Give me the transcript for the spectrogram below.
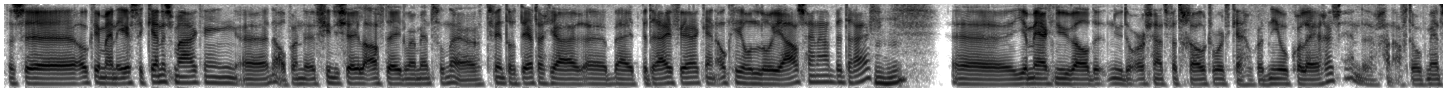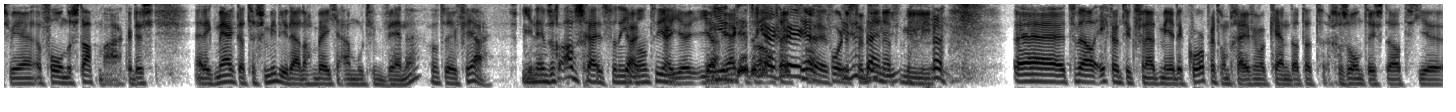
Dus eh, ook in mijn eerste kennismaking eh, nou, op een financiële afdeling waar mensen nou, ja, 20, 30 jaar eh, bij het bedrijf werken en ook heel loyaal zijn aan het bedrijf. Eh, je merkt nu wel, de, nu de organisatie wat groter wordt, krijg je ook wat nieuwe collega's. En er gaan af en toe ook mensen weer een volgende stap maken. Dus en ik merk dat de familie daar nog een beetje aan moet wennen. Want ik van ja, Je neemt toch afscheid van Ja, iemand die ja, je- je die werkt 30 er jaar altijd voor- voor de bijna familie. Eh, terwijl ik natuurlijk vanuit meer de corporate omgeving wel ken dat het gezond is dat je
